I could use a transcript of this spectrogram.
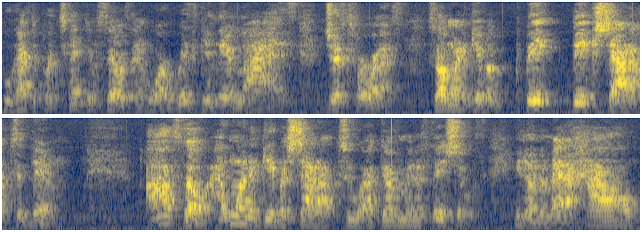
who have to protect themselves and who are risking their lives just for us. So I want to give a big, big shout out to them. Also, I want to give a shout out to our government officials. You know, no matter how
